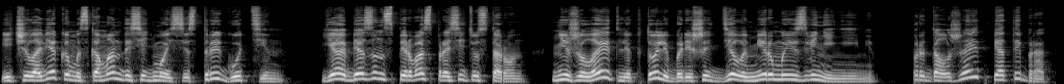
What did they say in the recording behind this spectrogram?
и человеком из команды седьмой сестры Гутин. Я обязан сперва спросить у сторон, не желает ли кто-либо решить дело миром и извинениями. Продолжает пятый брат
